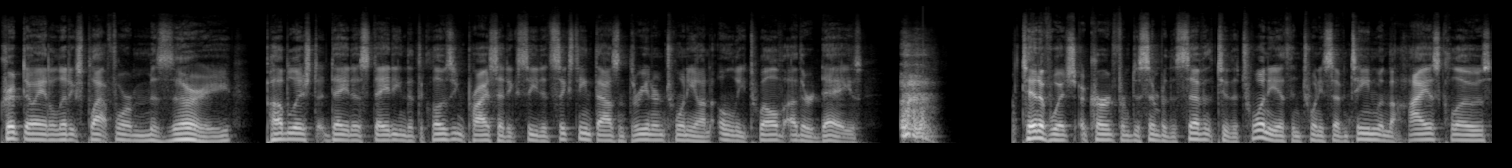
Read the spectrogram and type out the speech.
Crypto analytics platform Messari published data stating that the closing price had exceeded 16,320 on only 12 other days. 10 of which occurred from December the 7th to the 20th in 2017, when the highest close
